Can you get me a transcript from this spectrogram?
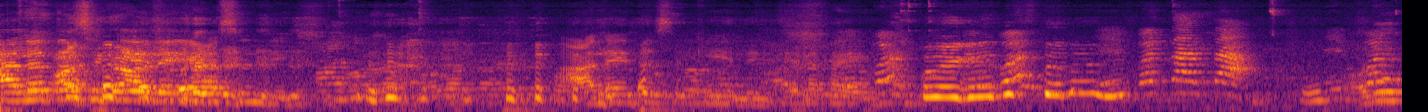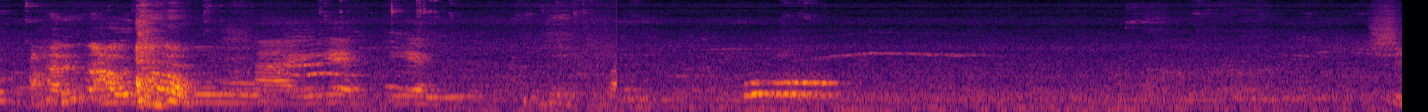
आलं तसं केलंय असं दे आलंय तसं केलंय. त्याला काय? वेगळी दिसते ना. हे बघ आता. अरे अरे राहू दे. बाबू. हा ये ये. शी.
